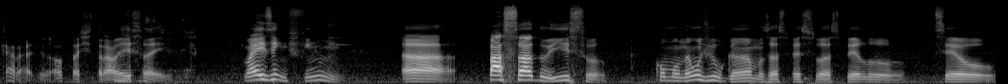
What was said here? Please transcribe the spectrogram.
caralho, alto astral é isso aí. Mas enfim, ah, passado isso, como não julgamos as pessoas pelo seu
